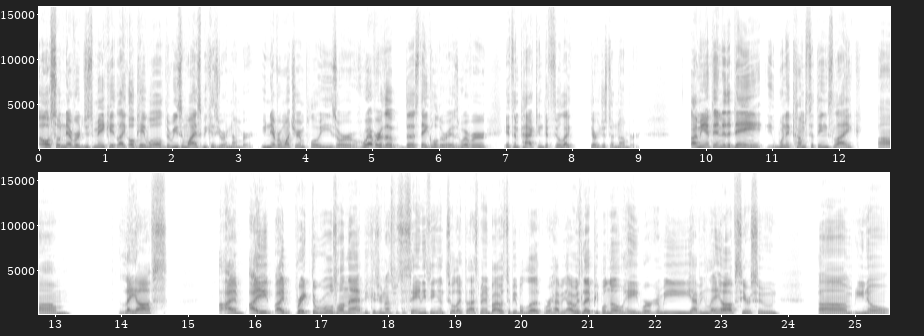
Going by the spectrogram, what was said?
also never just make it like, okay, well, the reason why is because you're a number. You never want your employees or whoever the the stakeholder is, whoever it's impacting, to feel like they're just a number. I mean, at the end of the day, when it comes to things like um layoffs. I I I break the rules on that because you're not supposed to say anything until like the last minute. But I always tell people, look, we're having. I always let people know, hey, we're gonna be having layoffs here soon. Um, you know,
